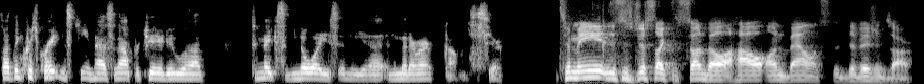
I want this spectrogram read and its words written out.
So I think Chris Creighton's team has an opportunity to uh, to make some noise in the uh, in the Mid America Conference this year. To me, this is just like the Sun Belt, how unbalanced the divisions are.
